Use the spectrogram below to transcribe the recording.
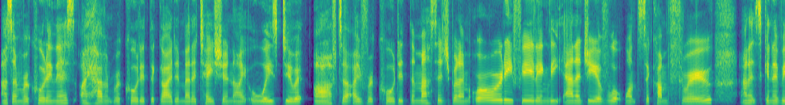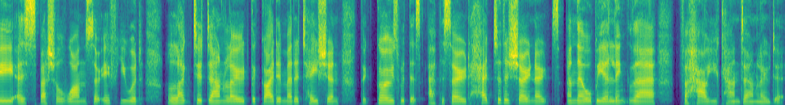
As I'm recording this, I haven't recorded the guided meditation. I always do it after I've recorded the message, but I'm already feeling the energy of what wants to come through, and it's going to be a special one. So, if you would like to download the guided meditation that goes with this episode, head to the show notes, and there will be a link there for how you can download it.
